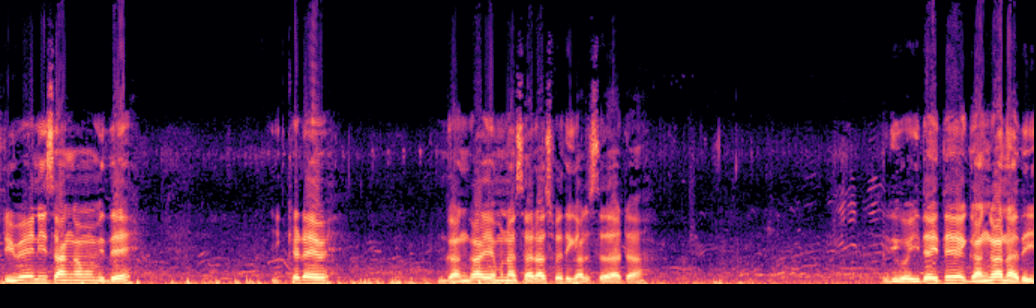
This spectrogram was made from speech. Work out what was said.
త్రివేణి సంగమం ఇదే. ఇక్కడే గంగా యమున సరస్వతి కలుస్తుందట. ఇదిగో ఇదైతే గంగా నది.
